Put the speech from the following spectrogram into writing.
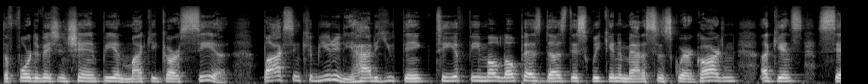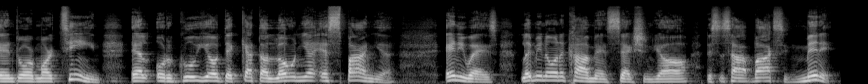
the four division champion Mikey Garcia. Boxing community, how do you think Teofimo Lopez does this weekend in Madison Square Garden against Sandor Martin, El Orgullo de Catalonia, España? Anyways, let me know in the comments section, y'all. This is Hot Boxing Minute.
